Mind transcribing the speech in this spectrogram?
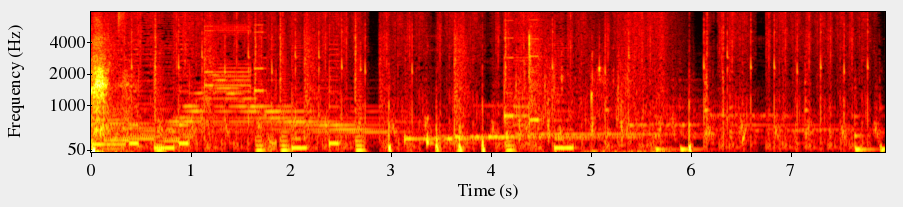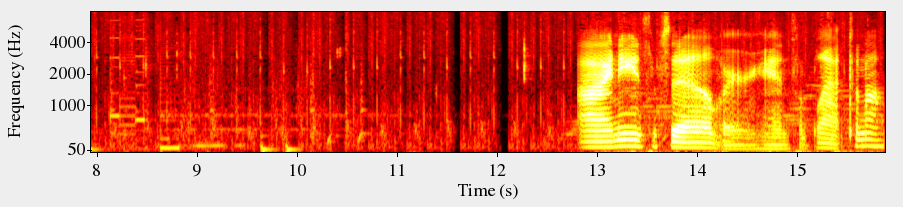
I need some silver and some platinum.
